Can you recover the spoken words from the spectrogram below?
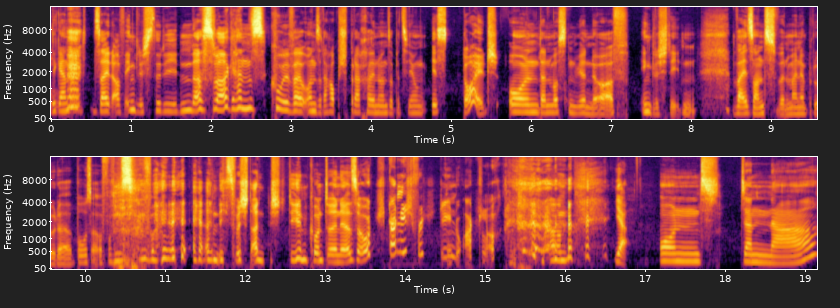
die ganze Zeit auf Englisch zu reden, das war ganz cool, weil unsere Hauptsprache in unserer Beziehung ist Deutsch. Und dann mussten wir nur auf Englisch reden, weil sonst würde mein Bruder böse auf uns, weil er nichts verstehen konnte. Und er so, ich kann nicht verstehen, du Arschloch. ähm, ja, und danach,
